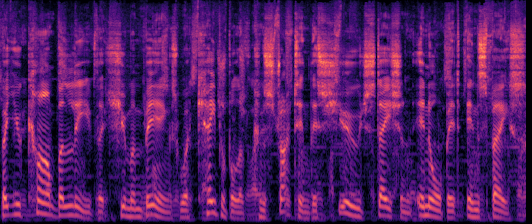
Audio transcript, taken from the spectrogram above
but you can't believe that human beings were capable of constructing this huge station in orbit in space.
